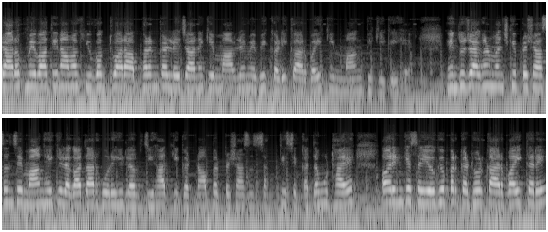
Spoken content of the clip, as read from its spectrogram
शाहरुख मेवाती नामक युवक द्वारा अपहरण कर ले जाने के मामले में भी कड़ी कार्रवाई की मांग भी की गई है। हिंदू जागरण मंच के प्रशासन से मांग है कि लगातार हो रही लव जिहाद की घटनाओं पर प्रशासन सख्ती से कदम उठाए और इनके सहयोगियों पर कठोर कार्रवाई करे।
